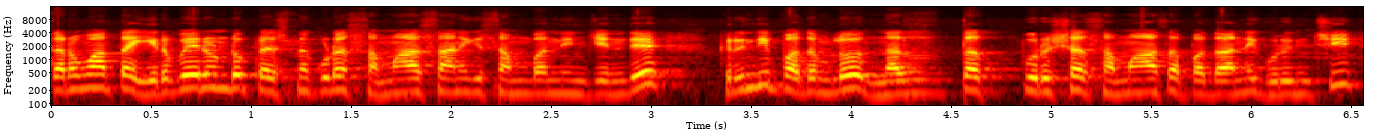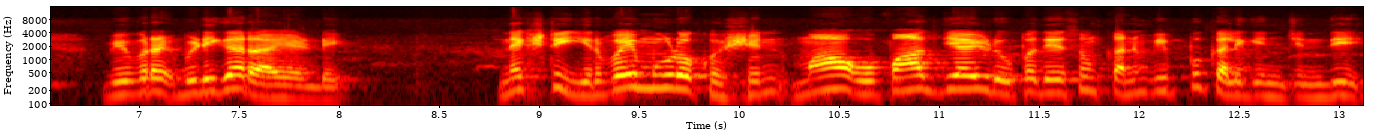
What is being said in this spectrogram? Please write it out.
తర్వాత ఇరవై రెండు ప్రశ్న కూడా సమాసానికి సంబంధించిందే. క్రింది పదంలో నజతత్పురుష సమాస పదాన్ని గురించి వివర విడిగా రాయండి. నెక్స్ట్ ఇరవై మూడో క్వశ్చన్ మా ఉపాధ్యాయుడి ఉపదేశం కనువిప్పు కలిగించింది.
